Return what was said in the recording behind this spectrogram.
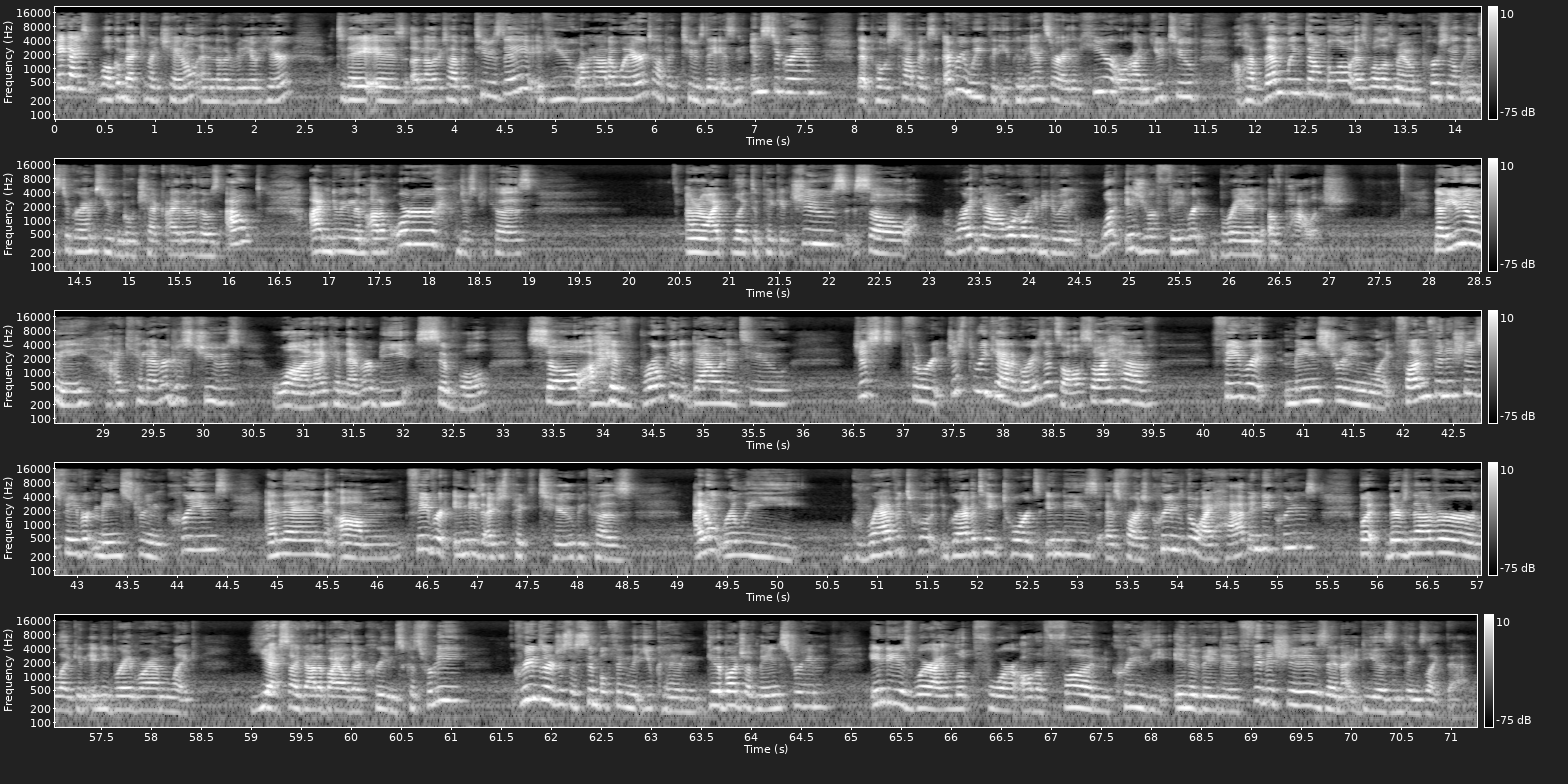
Hey guys, welcome back to my channel and another video here. Today is another Topic Tuesday. If you are not aware, Topic Tuesday is an Instagram that posts topics every week that you can answer either here or on YouTube. I'll have them linked down below as well as my own personal Instagram so you can go check either of those out. I'm doing them out of order just because, I don't know, I like to pick and choose. So right now we're going to be doing what is your favorite brand of polish? Now, you know me, I can never just choose one, I can never be simple. So I've broken it down into just three just three categories, that's all. So I have favorite mainstream like fun finishes, favorite mainstream creams, and then um, favorite indies. I just picked two because I don't really gravitate gravitate towards indies as far as creams go. I have indie creams, but there's never like an indie brand where I'm like, yes, I gotta buy all their creams. Because for me, creams are just a simple thing that you can get a bunch of mainstream. Indie is where I look for all the fun, crazy, innovative finishes and ideas and things like that.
